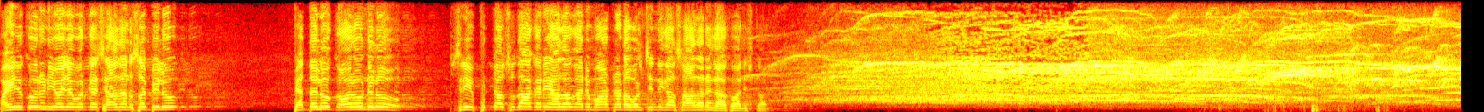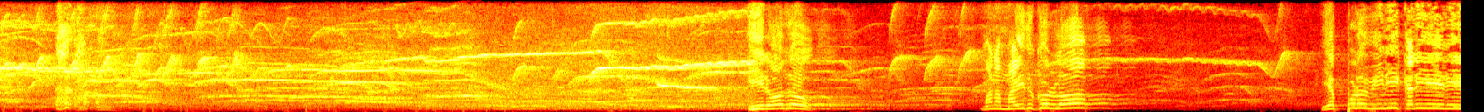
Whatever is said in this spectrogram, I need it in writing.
మైదుకూరు నియోజకవర్గ శాసనసభ్యులు పెద్దలు గౌరవనులు శ్రీ పుట్ట సుధాకర్ యాదవ్ గారిని మాట్లాడవలసిందిగా సాధారణంగా ఆహ్వానిస్తాను. ఈరోజు మన మైదుకూరులో ఎప్పుడు విని కలిగి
